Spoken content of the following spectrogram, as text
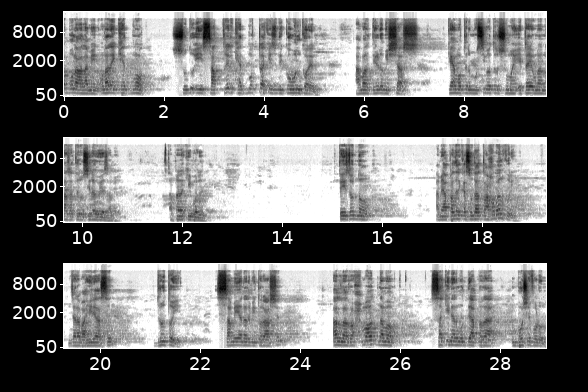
রব্বুল আলমিন ওনার এই খেদমত, শুধু এই ছাত্রের খেদমতটাকে যদি কবুল করেন, আমার দৃঢ় বিশ্বাস কেয়ামতের মুসিবতের সময় এটাই ওনার নাজাতের উসিলা হয়ে যাবে। আপনারা কি বলেন? তো এই জন্য আমি আপনাদের কাছে উদাত্ত আহ্বান করি, যারা বাহিরে আছেন, দ্রুতই সামিয়ানার ভিতরে আসেন। আল্লাহ রহমত নামক সাকিনার মধ্যে আপনারা বসে পড়ুন।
